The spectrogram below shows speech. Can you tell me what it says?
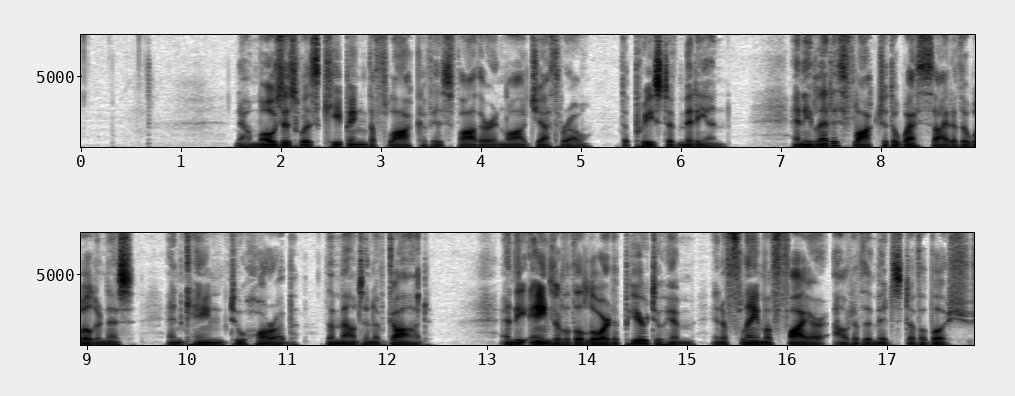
Now Moses was keeping the flock of his father in law Jethro, the priest of Midian. And he led his flock to the west side of the wilderness, and came to Horeb, the mountain of God. And the angel of the Lord appeared to him in a flame of fire out of the midst of a bush.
